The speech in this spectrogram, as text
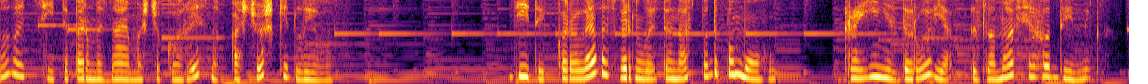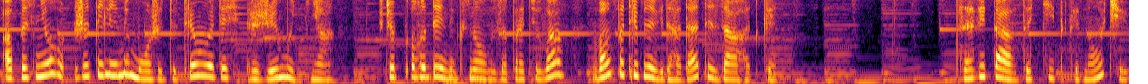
Молодці, тепер ми знаємо, що корисно, а що шкідливо. Діти, королева звернулась до нас по допомогу. В країні здоров'я зламався годинник, а без нього жителі не можуть дотримуватись режиму дня. Щоб годинник знову запрацював, вам потрібно відгадати загадки. Завітав до тітки ночі,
